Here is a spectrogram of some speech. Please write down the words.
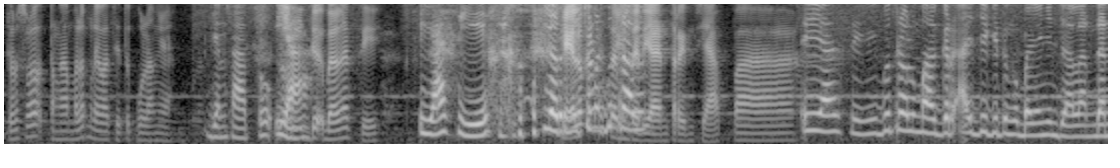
Terus lo tengah malam lewat situ pulangnya. Jam satu, iya, ide banget sih. Iya sih. Sebenarnya Kayak lo kan bisa gue minta terlalu dianterin siapa. Iya sih, gue terlalu mager aja gitu ngebayangin jalan dan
